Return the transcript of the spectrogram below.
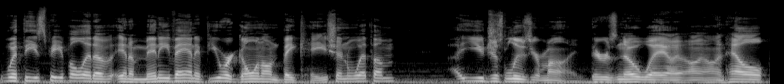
with these people in a in a minivan, if you were going on vacation with them, uh, you just lose your mind. There is no way on, on hell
